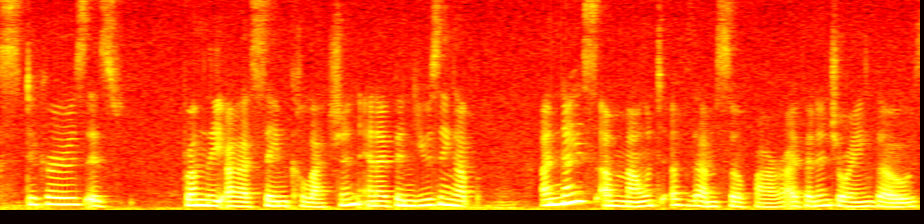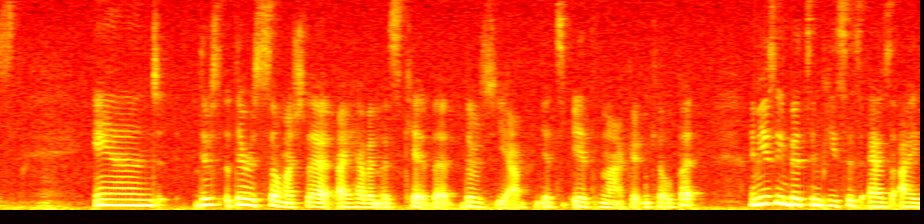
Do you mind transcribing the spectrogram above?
stickers is from the uh, same collection, and I've been using up a nice amount of them so far. I've been enjoying those. And there's there's so much that I have in this kit that there's yeah it's it's not getting killed but I'm using bits and pieces as I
